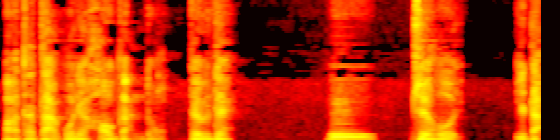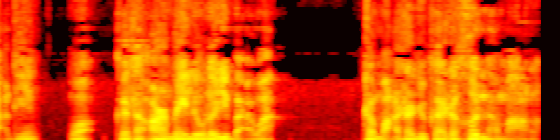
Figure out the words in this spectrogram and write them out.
啊，她大姑娘好感动，对不对？嗯。最后一打听。我给他二妹留了一百万，这马上就开始恨他妈了。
